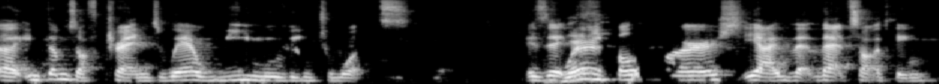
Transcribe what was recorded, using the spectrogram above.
uh, in terms of trends? Where are we moving towards? Is it Where- people first? Yeah, that, that sort of thing.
